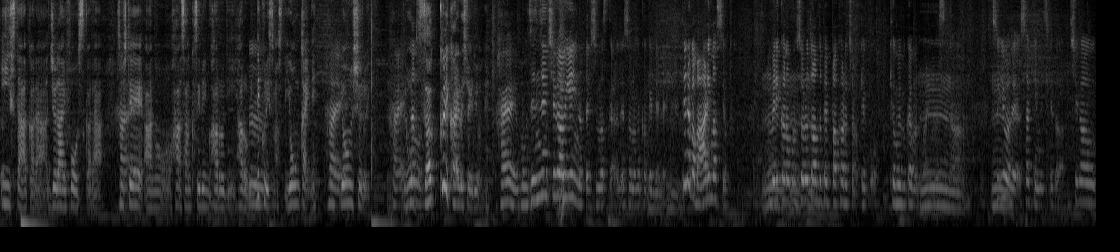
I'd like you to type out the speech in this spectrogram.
イースターから July Fourth から、そして、あのハ Thanksgiving ハロウィンハロウィンでうんクリスマスって4回ね、はい。4種類はい。ざっくり買える人いるよねはい。もう全然違う家になったりしますからねそのかけてね。っていうのがまあありますよ。アメリカのこのソルトペッパーカルチャーは結構興味深いものがありますが、次はねさっき見つけた違う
